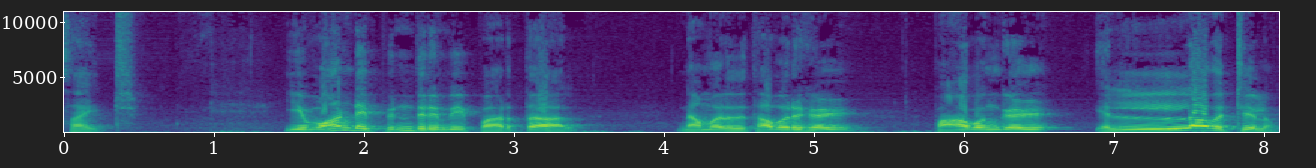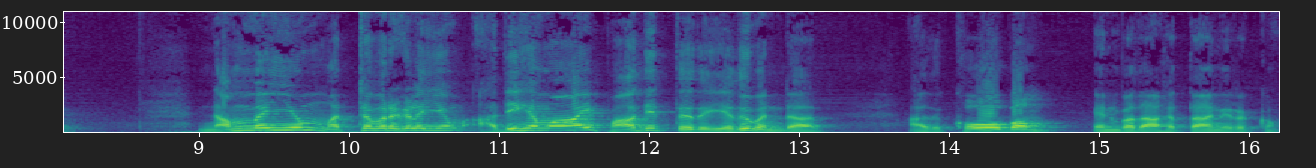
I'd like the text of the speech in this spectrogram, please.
sight இவ்வாண்டை பின்திரும்பி பார்த்தால் நமது தவறுகள் பாவங்கள் எல்லாவற்றிலும் நம்மையும் மற்றவர்களையும் அதிகமாய் பாதித்தது எதுவென்றால் அது கோபம் என்பதாகத்தான் இருக்கும்.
